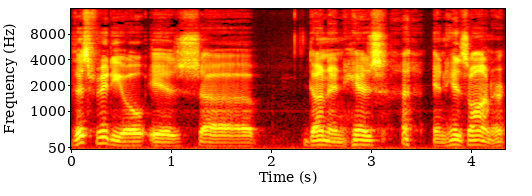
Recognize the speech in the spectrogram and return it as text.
this video is uh, done in his in his honor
